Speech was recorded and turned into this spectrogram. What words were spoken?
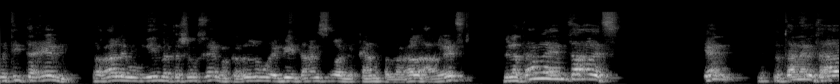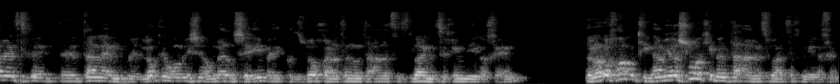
ותתאם, קרא לאומים ותשלכם. הקדוש ברוך הוא הביא את עם ישראל לכאן חזרה לארץ ונתן להם את הארץ. כן, נתן להם את הארץ ונתן להם, לא כמו מי שאומר שאם הקדוש ברוך הוא נתן לנו את הארץ אז לא היינו צריכים להילחם. זה לא נכון, כי גם יהושע קיבל את הארץ והוא היה צריך להילחם.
